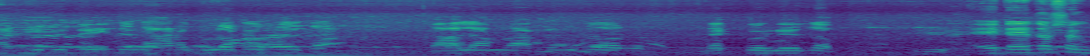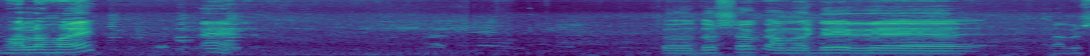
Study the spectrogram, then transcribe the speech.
আর যদি দেখি যে না আরও ঘোলাটে হয়ে যায় তাহলে আমরা কবুতর ব্যাক করে নিয়ে যাব। এটাই দর্শক ভালো হয় হ্যাঁ। তো দর্শক আমাদের ক্লাবের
